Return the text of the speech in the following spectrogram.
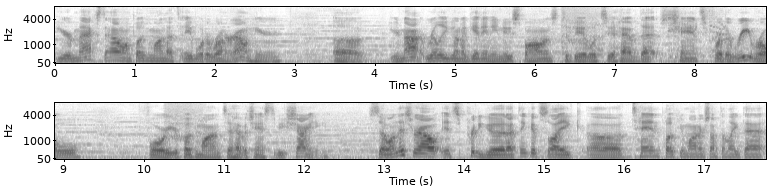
you're maxed out on Pokemon that's able to run around here, uh, you're not really going to get any new spawns to be able to have that chance for the reroll for your Pokemon to have a chance to be shiny. So on this route, it's pretty good. I think it's like uh, 10 Pokemon or something like that.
